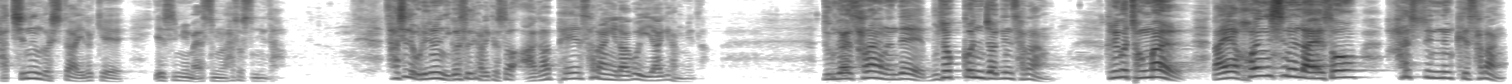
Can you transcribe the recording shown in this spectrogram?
바치는 것이다. 이렇게 예수님이 말씀을 하셨습니다. 사실 우리는 이것을 가리켜서 아가페 사랑이라고 이야기합니다. 누군가를 사랑하는데 무조건적인 사랑 그리고 정말 나의 헌신을 다해서 할 수 있는 그 사랑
